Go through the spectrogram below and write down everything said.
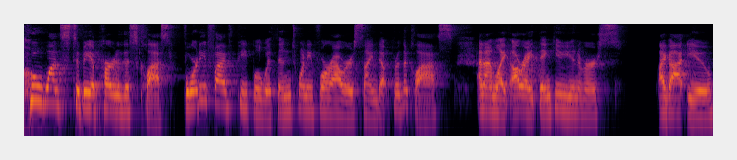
who wants to be a part of this class? 45 people within 24 hours signed up for the class. And I'm like, all right, thank you, universe. I got you.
